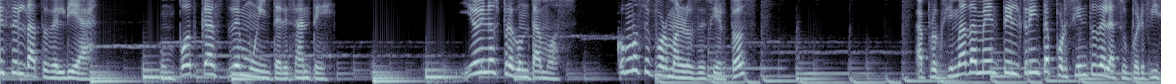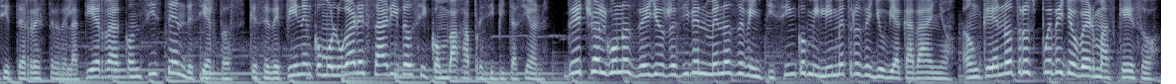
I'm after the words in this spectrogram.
es el dato del día, un podcast de muy interesante. Y hoy nos preguntamos, ¿cómo se forman los desiertos? Aproximadamente el 30% de la superficie terrestre de la Tierra consiste en desiertos, que se definen como lugares áridos y con baja precipitación. De hecho, algunos de ellos reciben menos de 25 milímetros de lluvia cada año, aunque en otros puede llover más que eso.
